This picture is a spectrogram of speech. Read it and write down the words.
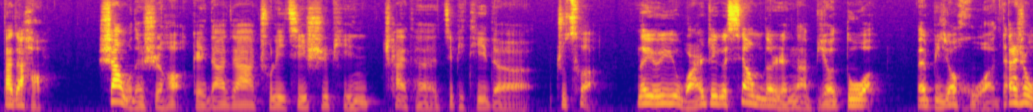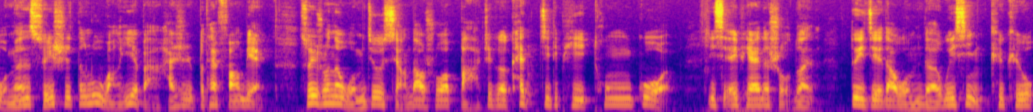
大家好。上午的时候给大家出了一期视频，Chat GPT 的注册。那由于玩这个项目的人呢比较多，呃比较火，但是我们随时登录网页版还是不太方便。所以说呢，我们就想到说把这个 Chat GPT 通过一些 API 的手段对接到我们的微信、QQ。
